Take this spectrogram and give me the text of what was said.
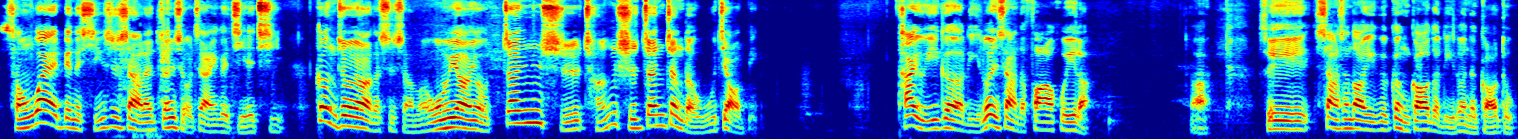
从外边的形式上来遵守这样一个节期。更重要的是什么？我们要用真实、诚实、真正的无教饼。它有一个理论上的发挥了，啊，所以上升到一个更高的理论的高度。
